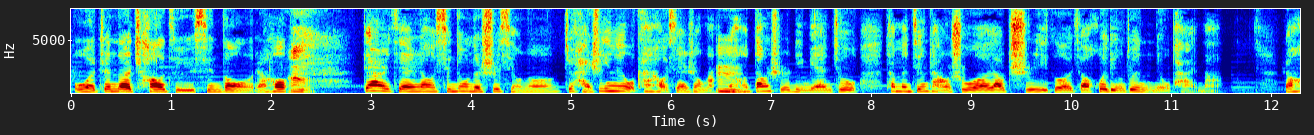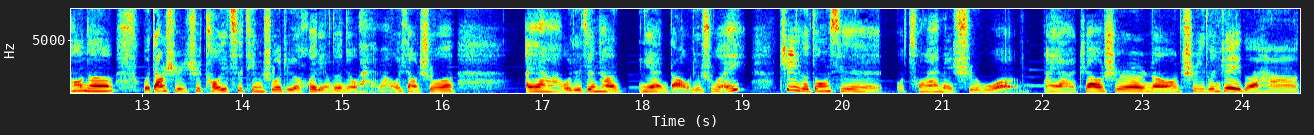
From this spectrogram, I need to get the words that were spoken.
我真的超级心动。然后，嗯，第二件让我心动的事情呢，就还是因为我看好先生嘛。然后当时里面就他们经常说要吃一个叫惠灵顿牛排嘛。然后呢，我当时是头一次听说这个惠灵顿牛排嘛，我想说。哎呀，我就经常念叨，我就说，哎，这个东西我从来没吃过。哎呀，这要是能吃一顿这个哈，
